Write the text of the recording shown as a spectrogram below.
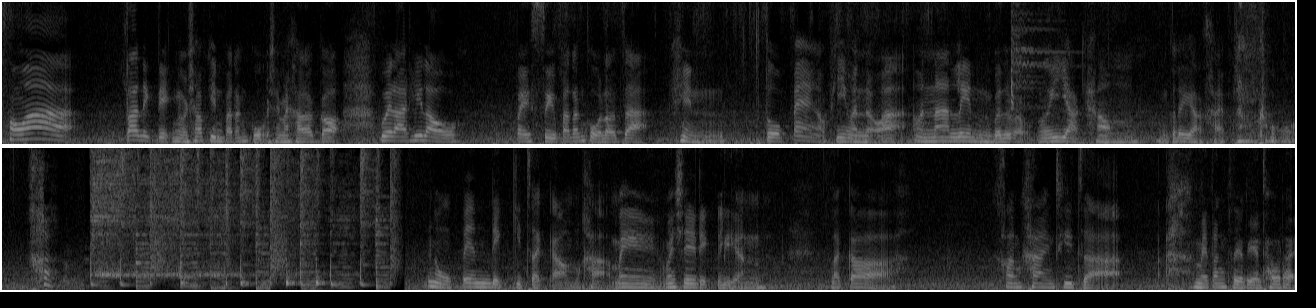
เพราะว่าตอนเด็กๆ หนูชอบกินปลาตั้งโกใช่ไหมคะ แล้วก็เวลาที่เราไปซื้อปลาตั้งโกเราจะเห็นตัวแป้งอะพี่มันแบบว่า มันน่าเล่นหนูก็จะแบบเอ้ยอยากทำหนูก็เลยอยากขายปลาตั้งโกค่ะ หนูเป็นเด็กกิจกรรมค่ะ ไม่ไม่ใช่เด็กเรียน แล้วก็ ค่อนข้างที่จะไม่ตั้งใจเรียนเท่าไหร่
